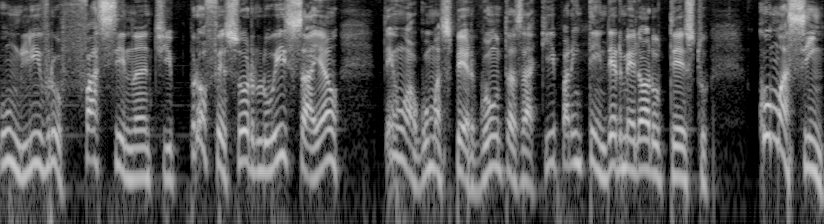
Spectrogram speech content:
um livro fascinante. Professor Luiz Saião, tenho algumas perguntas aqui para entender melhor o texto. Como assim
